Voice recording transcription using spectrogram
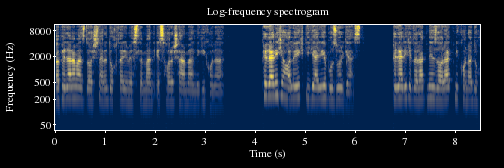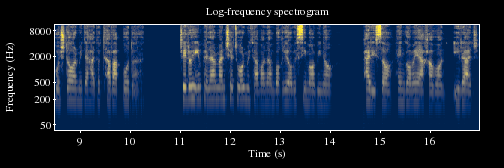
و پدرم از داشتن دختری مثل من اظهار شرمندگی کند؟ پدری که حالا یک دیگری بزرگ است. پدری که دارد نظارت می کند و هشدار می دهد و توقع دارد. جلوی این پدر من چطور می توانم با قیاب سیما بینا، پریسا، هنگامه اخوان، ایرج،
